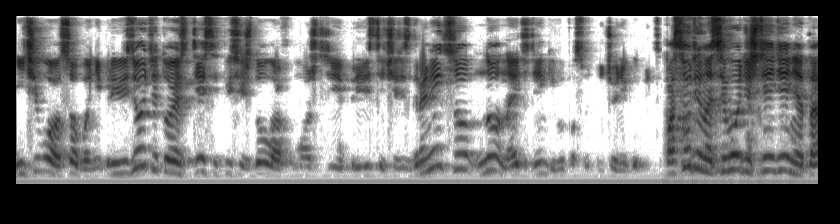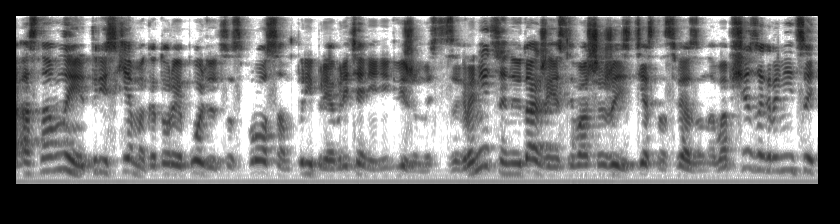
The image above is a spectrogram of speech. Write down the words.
ничего особо не привезете, то есть 10 тысяч долларов можете привезти через границу, но на эти деньги вы по сути ничего не купите. По сути на сегодняшний день это основные три схемы, которые пользуются спросом при приобретении недвижимости за границей, ну и также если ваша жизнь тесно связана вообще за границей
